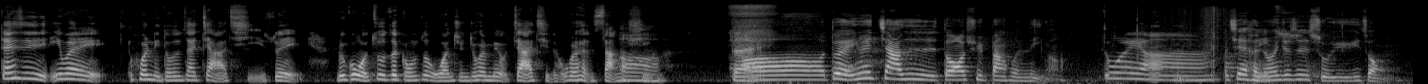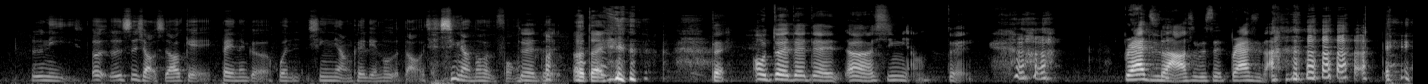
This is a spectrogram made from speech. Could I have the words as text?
但是因为婚礼都是在假期，所以如果我做这工作，我完全就会没有假期的，我会很伤心。哦。对，哦，对，因为假日都要去办婚礼嘛，对呀、啊，而且很容易就是属于一种，就是你二二十四小时要给被那个婚新娘可以联络得到，而且新娘都很疯。对对，呃，对，对，哦对对对，呃，新娘对。B r a z i l a 是不是？B r a z i l a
